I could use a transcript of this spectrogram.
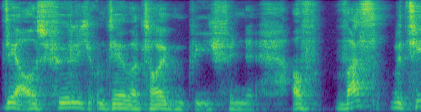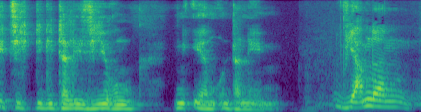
Sehr ausführlich und sehr überzeugend, wie ich finde. Auf was bezieht sich Digitalisierung in Ihrem Unternehmen? Wir haben da einen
